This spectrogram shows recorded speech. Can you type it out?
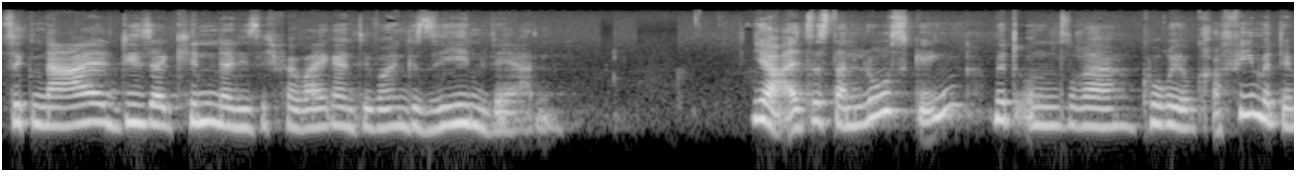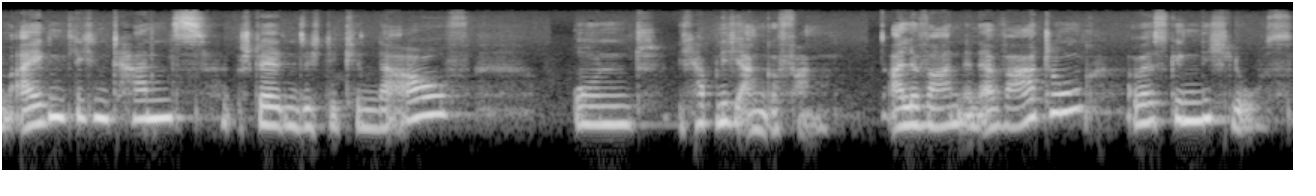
Signal dieser Kinder, die sich verweigern, sie wollen gesehen werden. Ja, als es dann losging mit unserer Choreografie, mit dem eigentlichen Tanz, stellten sich die Kinder auf und ich habe nicht angefangen. Alle waren in Erwartung, aber es ging nicht los.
